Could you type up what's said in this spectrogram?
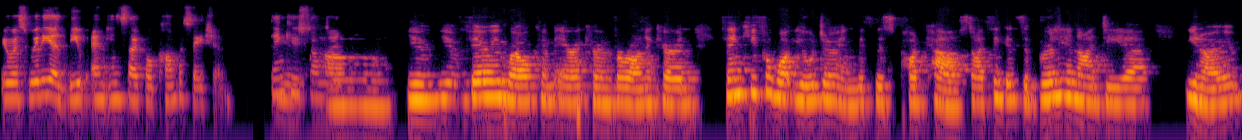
It was really a deep and insightful conversation. Thank you so much. Oh, you, you're very welcome, Erica and Veronica. And thank you for what you're doing with this podcast. I think it's a brilliant idea. You know,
